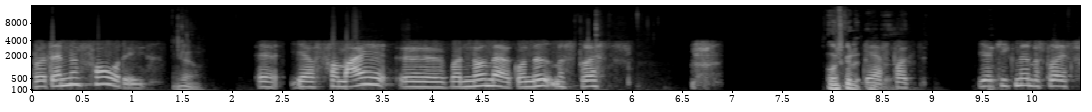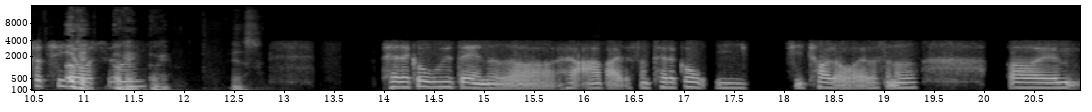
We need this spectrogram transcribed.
Hvordan man får det. Ja. Øh, Ja, for mig øh, var det noget med at gå ned med stress. Undskyld. Ja, for jeg gik ned med stress for 10 okay, år siden. okay, okay. Yes. Pædagoguddannet og har arbejdet som pædagog i 10-12 år eller sådan noget. Og øh,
